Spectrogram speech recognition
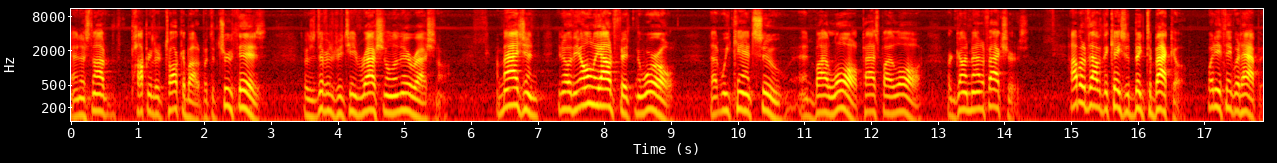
And it's not popular to talk about it. But the truth is, there's a difference between rational and irrational. Imagine, you know, the only outfit in the world that we can't sue and by law, passed by law, or gun manufacturers. How about if that was the case with big tobacco? What do you think would happen?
